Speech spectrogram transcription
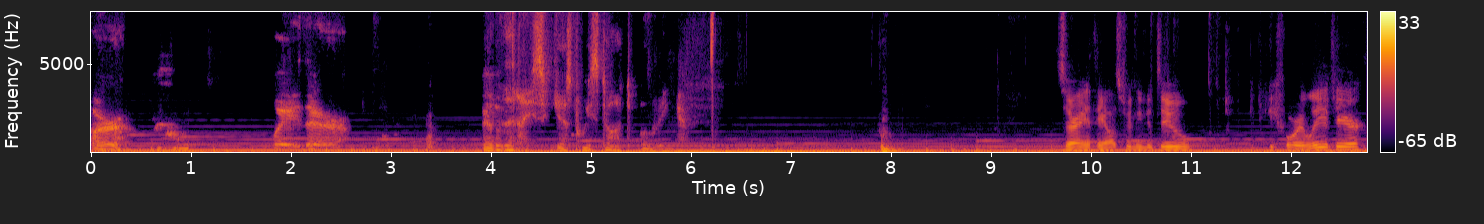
our way there. Well, then I suggest we start moving. Is there anything else we need to do before we leave here?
